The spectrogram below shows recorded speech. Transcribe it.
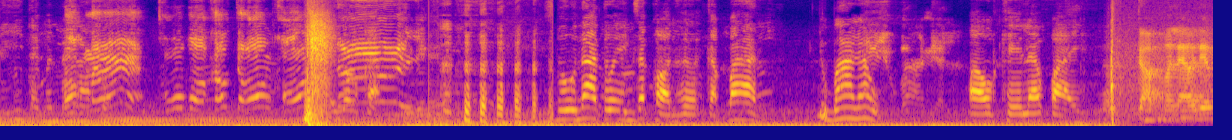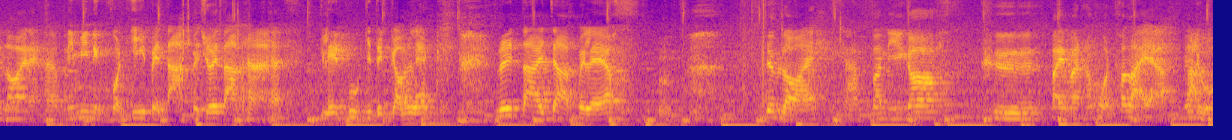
นี่แต่มันอไม่อกรับมา โทรบอกเขาจองของไอ้โลกอะดูหน้าตัวเองซะก่อนเถอะกลับบ้าน อยู่บ้านแล้ว อยู่บ้านเนี่ย เอาโอเคแล้วไป กลับมาแล้วเรียบร้อยนะครับ นี่มีหนึ่งคนที่ไปตามไปช่วยตามหาเรียนบูกิจกรรมแรก ได้ตายจากไปแล้ว เรียบร้อยครับ ตอนนี้ก็ คือไปมาทั้งหมดเท่าไหร่อะไม่รู้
